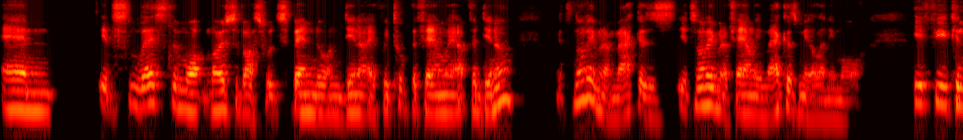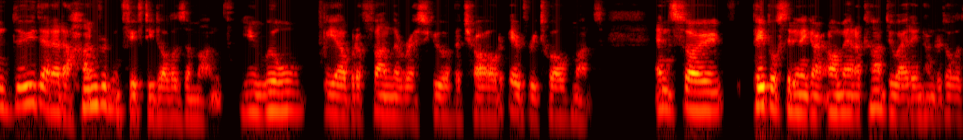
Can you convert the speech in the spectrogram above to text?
And it's less than what most of us would spend on dinner if we took the family out for dinner. It's not even a Macca's, it's not even a family Macca's meal anymore if you can do that at $150 a month, you will be able to fund the rescue of a child every 12 months. And so people sitting there going, oh man, I can't do $1,800.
